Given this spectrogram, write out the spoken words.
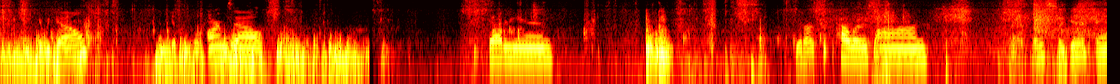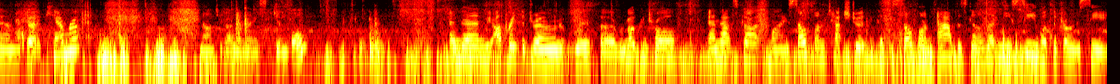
Here we go. Let me get the little arms out battery in, get our propellers on. Okay, so good. And we've got a camera mounted on a nice gimbal. And then we operate the drone with a remote control, and that's got my cell phone attached to it because the cell phone app is going to let me see what the drone is seeing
